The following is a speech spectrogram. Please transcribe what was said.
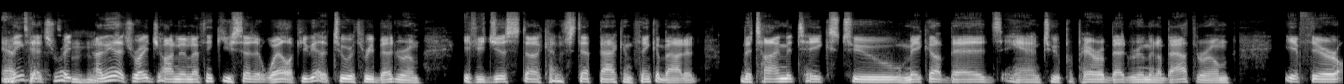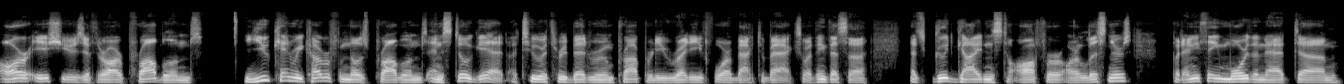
And I think that's right. Mm-hmm. I think that's right, John. And I think you said it well. If you've got a two or three bedroom, if you just uh, kind of step back and think about it, the time it takes to make up beds and to prepare a bedroom and a bathroom, if there are issues, if there are problems, you can recover from those problems and still get a two or three bedroom property ready for a back to back. So I think that's a that's good guidance to offer our listeners. But anything more than that um,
